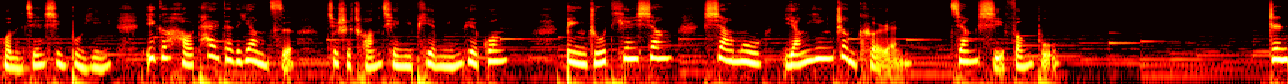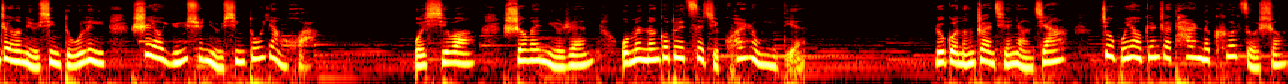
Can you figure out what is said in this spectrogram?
我们坚信不疑，一个好太太的样子就是床前一片明月光。秉烛天香，夏目阳阴正可人，将喜缝补。真正的女性独立是要允许女性多样化。我希望身为女人，我们能够对自己宽容一点。如果能赚钱养家，就不要跟着他人的苛责声，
